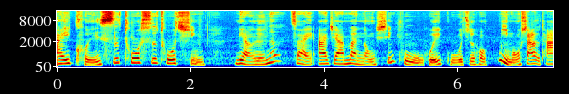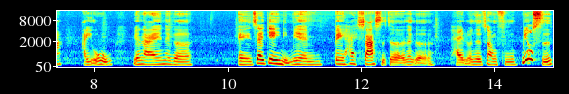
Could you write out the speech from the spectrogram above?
埃奎斯托斯托琴。两人呢，在阿加曼农辛苦回国之后，密谋杀了他。哎呦，原来那个，诶，在电影里面被害杀死的那个海伦的丈夫没有死，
